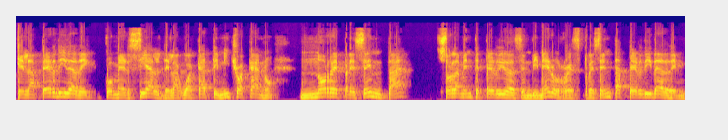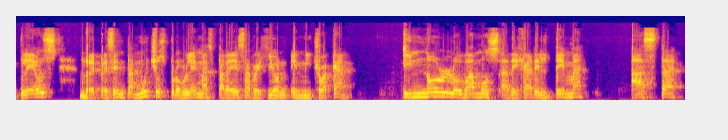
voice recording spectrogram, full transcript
que la pérdida de comercial del aguacate michoacano no representa solamente pérdidas en dinero, representa pérdida de empleos, representa muchos problemas para esa región en Michoacán. Y no lo vamos a dejar el tema hasta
